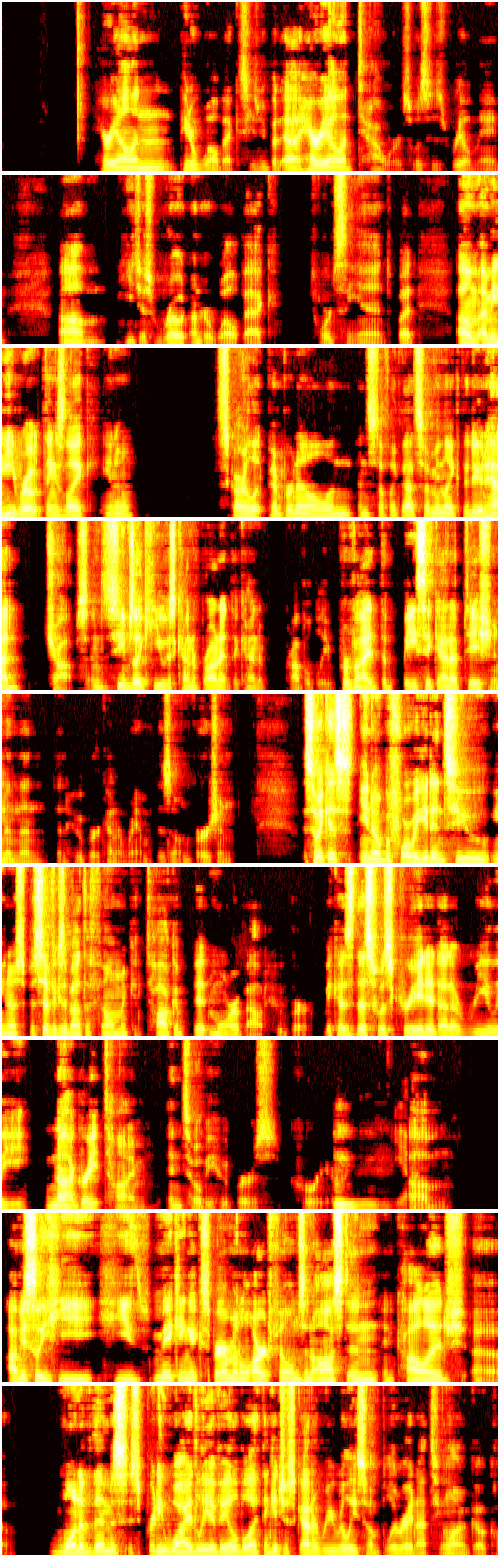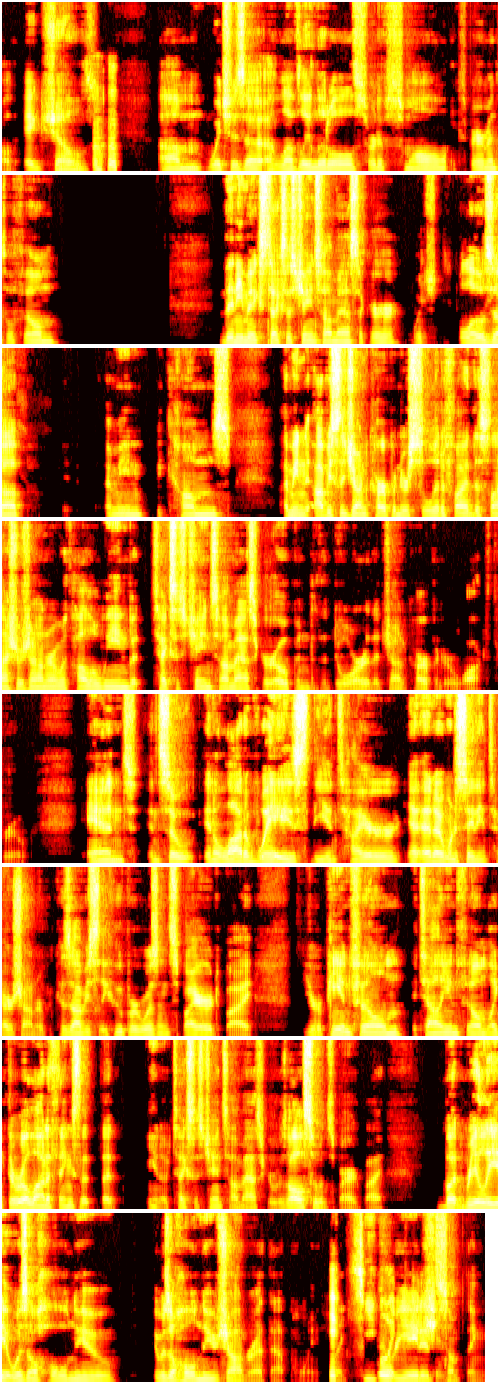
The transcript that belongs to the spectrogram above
Harry Allen Peter Welbeck, excuse me, but uh, Harry Alan Towers was his real name. Um, he just wrote under Welbeck towards the end, but um, I mean, he wrote things like you know Scarlet Pimpernel and and stuff like that. So I mean, like the dude had chops, and it seems like he was kind of brought in to kind of probably provide the basic adaptation, and then then Hooper kind of ran with his own version. So I guess you know before we get into you know specifics about the film, we can talk a bit more about Hooper because this was created at a really not great time in Tobe Hooper's career. Mm, yeah. Um, obviously, he he's making experimental art films in Austin in college. Uh, one of them is, is pretty widely available. I think it just got a re-release on Blu-ray not too long ago called Eggshells, Mhm. um, which is a, a lovely little sort of small experimental film. Then he makes Texas Chainsaw Massacre, which blows up. I mean, becomes. I mean, obviously, John Carpenter solidified the slasher genre with Halloween, but Texas Chainsaw Massacre opened the door that John Carpenter walked through. And and so in a lot of ways, the entire and I don't want to say the entire genre because obviously Hooper was inspired by European film, Italian film. Like there were a lot of things that that you know Texas Chainsaw Massacre was also inspired by, but really it was a whole new it was a whole new genre at that point. Like he created something.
